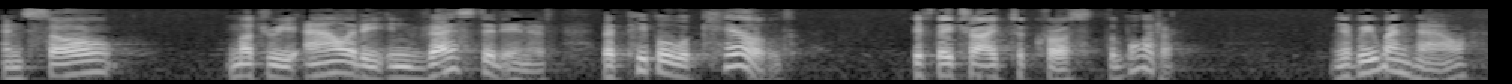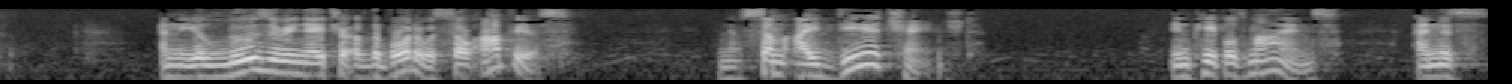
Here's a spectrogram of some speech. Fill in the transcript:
and so much reality invested in it that people were killed if they tried to cross the border. If we went now, and the illusory nature of the border was so obvious, you know, some idea changed in people's minds, and this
